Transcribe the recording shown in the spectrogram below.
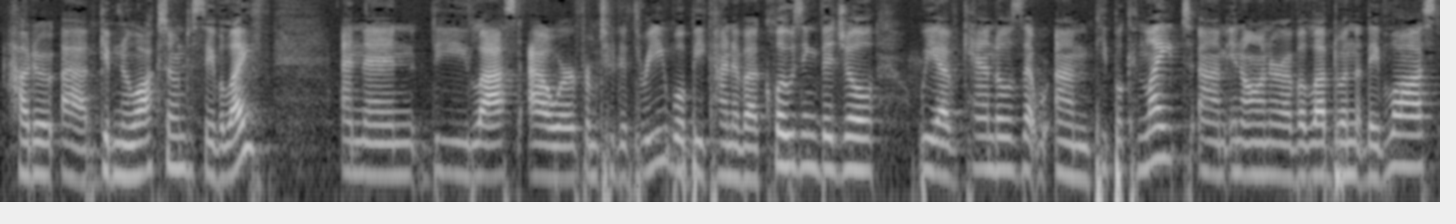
how to uh, give naloxone to save a life. And then the last hour from 2 to 3 will be kind of a closing vigil. We have candles that um, people can light um, in honor of a loved one that they've lost.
